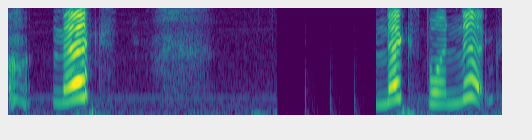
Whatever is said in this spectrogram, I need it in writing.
Next. Next one. Next.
